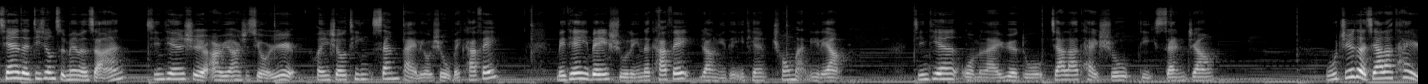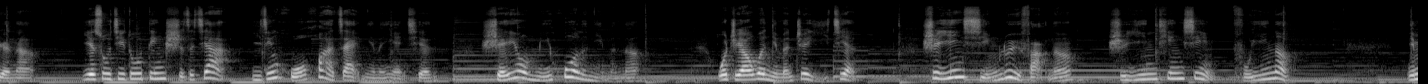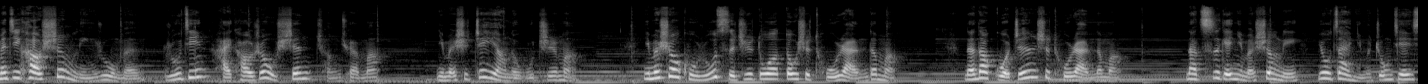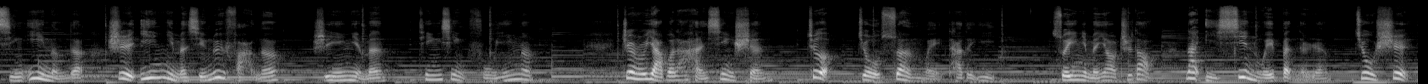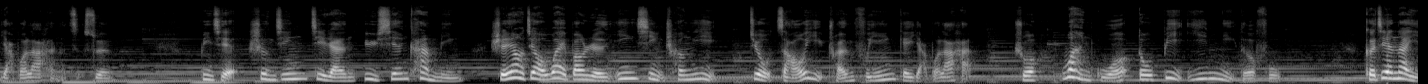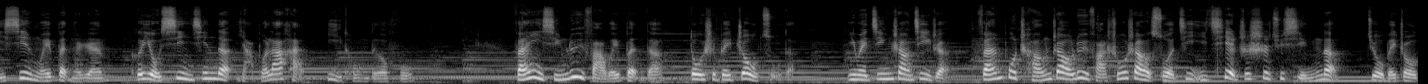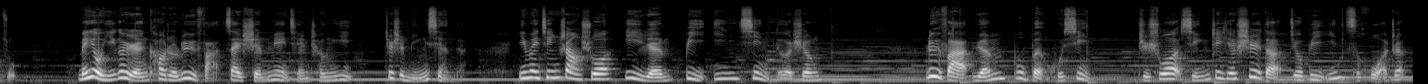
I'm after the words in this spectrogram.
亲爱的弟兄姊妹们，早安！今天是二月二十九日，欢迎收听三百六十五杯咖啡，每天一杯属灵的咖啡，让你的一天充满力量。今天我们来阅读加拉太书第三章。无知的加拉太人啊，耶稣基督钉十字架已经活化在你们眼前，谁又迷惑了你们呢？我只要问你们这一件：是因行律法呢，是因听信福音呢？你们既靠圣灵入门，如今还靠肉身成全吗？你们是这样的无知吗？你们受苦如此之多，都是徒然的吗？难道果真是徒然的吗？那赐给你们圣灵，又在你们中间行异能的，是因你们行律法呢，是因你们听信福音呢？正如亚伯拉罕信神，这就算为他的义。所以你们要知道，那以信为本的人，就是亚伯拉罕的子孙。并且，圣经既然预先看明，神要叫外邦人因信称义，就早已传福音给亚伯拉罕，说万国都必因你得福。可见那以信为本的人和有信心的亚伯拉罕一同得福。凡以行律法为本的，都是被咒诅的，因为经上记着：凡不常照律法书上所记一切之事去行的，就被咒诅。没有一个人靠着律法在神面前称义，这是明显的，因为经上说：“一人必因信得生。”律法原不本乎信，只说行这些事的就必因此活着。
